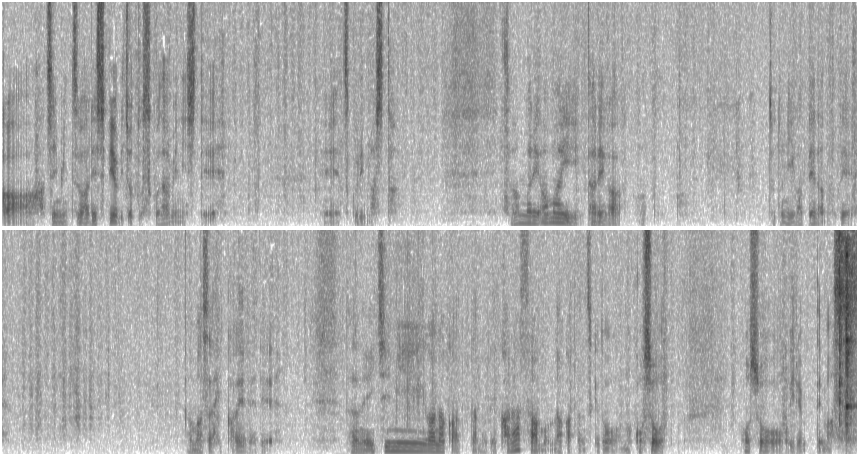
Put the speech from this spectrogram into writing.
か蜂蜜はレシピよりちょっと少なめにして、えー、作りました。あんまり甘いタレがちょっと苦手なので甘さ控えめで。ただね一味がなかったので辛さもなかったんですけど、まあ、胡椒胡椒を入れてます。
